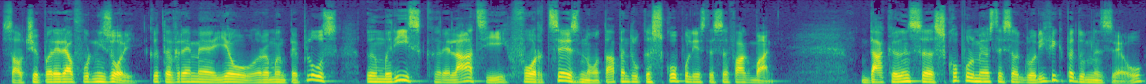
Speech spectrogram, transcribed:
sau ce părere au furnizorii. Câte vreme eu rămân pe plus, îmi risc relații, forțez nota pentru că scopul este să fac bani. Dacă însă scopul meu este să-L glorific pe Dumnezeu,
